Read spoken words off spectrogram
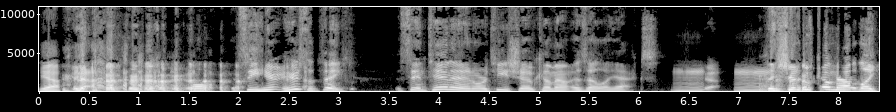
yeah yeah. Well, see, here, here's the thing: Santana and Ortiz should have come out as LAX. Mhm. Yeah. Mhm. They should have come out like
